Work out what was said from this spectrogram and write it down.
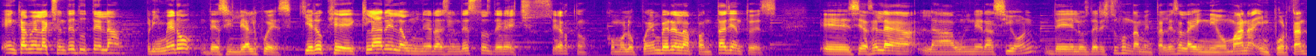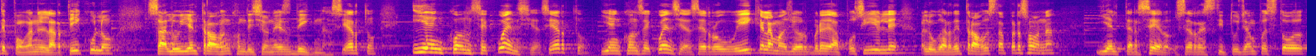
En cambio, la acción de tutela, primero decirle al juez, quiero que declare la vulneración de estos derechos, ¿cierto? Como lo pueden ver en la pantalla, entonces eh, se hace la, vulneración de los derechos fundamentales a la dignidad humana, importante, pongan el artículo, salud y el trabajo en condiciones dignas, ¿cierto? Y en consecuencia, ¿cierto? Y en consecuencia se reubique la mayor brevedad posible al lugar de trabajo de esta persona, y el tercero, se restituyan pues todos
